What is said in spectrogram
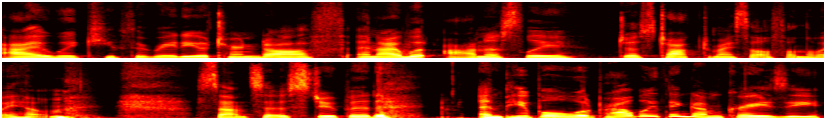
I would keep the radio turned off and I would honestly just talk to myself on the way home. Sounds so stupid, and people would probably think I'm crazy.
